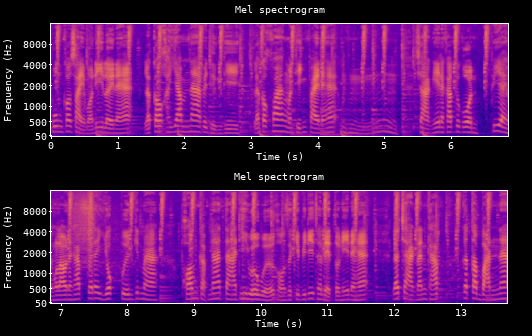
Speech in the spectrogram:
พุ่งเข้าใส่มอนี่เลยนะฮะแล้วก็ขย้ำหน้าไปถึงที แล้วก็คว้างมันทิ้งไปนะฮะฉากนี้นะครับทุกคนพี่ใหญ่ของเรานะครับก็ได้ยกปืนขึ้นมา พร้อมกับหน้าตาที่เวอร์ของสกิป i ดี้เทเลตตัวนี้นะฮะแล้วจากนั้นครับก็ตะบันหน้า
